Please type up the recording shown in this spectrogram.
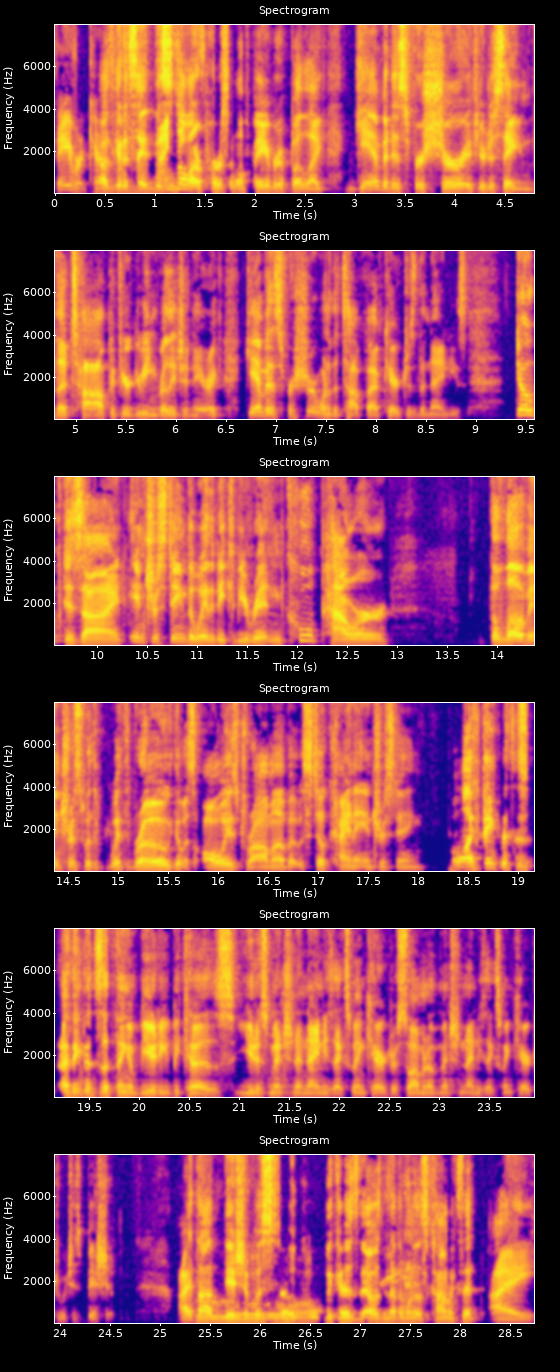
favorite characters. I was gonna say this is all our personal favorite, but like Gambit is for sure. If you're just saying the top, if you're being really generic, Gambit is for sure one of the top five characters of the '90s. Dope design, interesting the way that he could be written, cool power. The love interest with with Rogue that was always drama, but was still kind of interesting. Well, I think this is I think this is a thing of beauty because you just mentioned a '90s X Men character, so I'm going to mention a '90s X Men character, which is Bishop. I thought Bishop was so cool because that was another one of those comics that I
